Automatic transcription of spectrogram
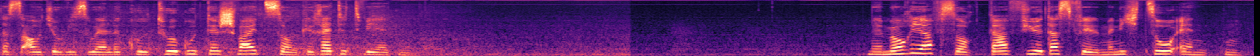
das audiovisuelle Kulturgut der Schweiz soll gerettet werden. Memoriaf sorgt dafür, dass Filme nicht so enden.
